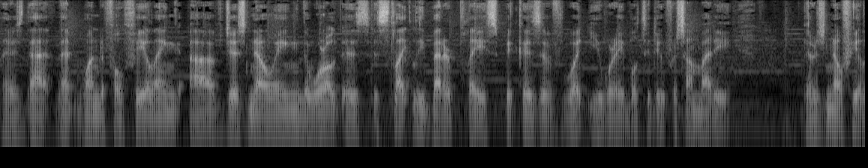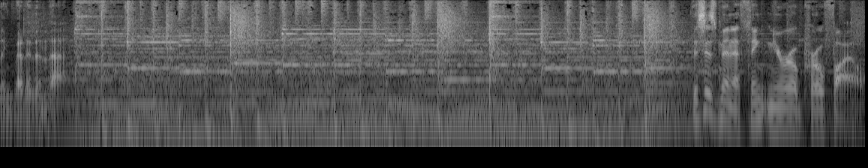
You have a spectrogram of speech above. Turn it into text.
There's that that wonderful feeling of just knowing the world is a slightly better place because of what you were able to do for somebody. There's no feeling better than that. This has been a Think Neuro profile.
